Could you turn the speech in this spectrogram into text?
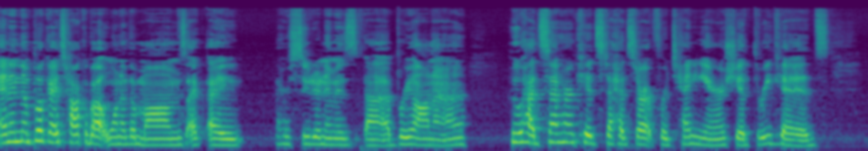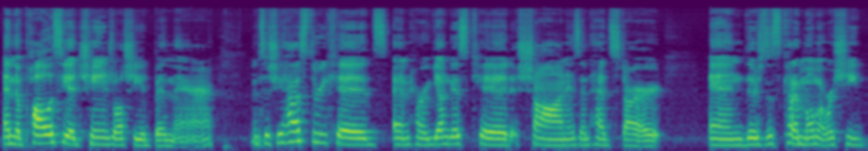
and in the book, I talk about one of the moms. I, I her pseudonym is uh, Brianna, who had sent her kids to Head Start for ten years. She had three kids, and the policy had changed while she had been there. And so she has three kids, and her youngest kid, Sean, is in Head Start. And there's this kind of moment where she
